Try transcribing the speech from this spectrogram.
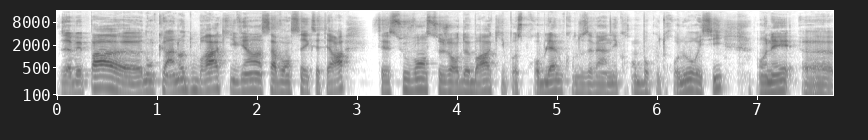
Vous n'avez pas euh, donc un autre bras qui vient s'avancer, etc. C'est souvent ce genre de bras qui pose problème quand vous avez un écran beaucoup trop lourd ici. On n'est euh,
